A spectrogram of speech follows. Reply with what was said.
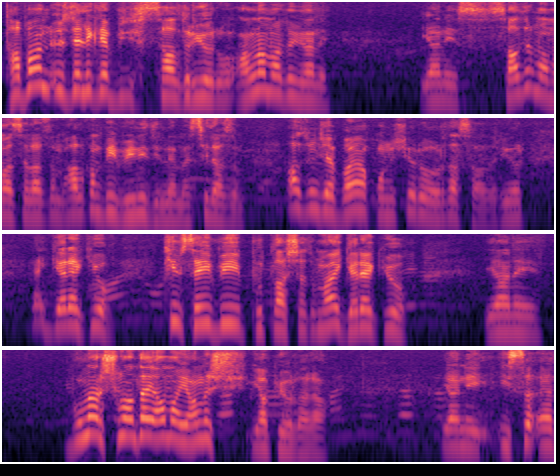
Taban özellikle bir saldırıyor. Anlamadım yani. Yani saldırmaması lazım. Halkın birbirini dinlemesi lazım. Az önce bayan konuşuyor orada saldırıyor. Ya gerek yok. Kimseyi bir putlaştırmaya gerek yok. Yani bunlar şu anda ama yanlış yapıyorlar ha. Yani İsa- e,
